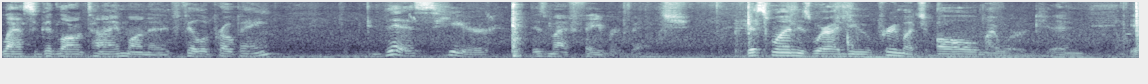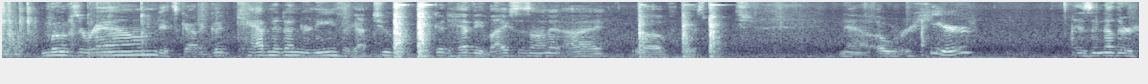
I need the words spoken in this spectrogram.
lasts a good long time on a fill of propane. This here is my favorite bench. This one is where I do pretty much all my work and it moves around. It's got a good cabinet underneath. I got two good heavy vices on it. I love this bench. Now over here is another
